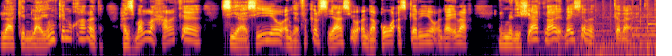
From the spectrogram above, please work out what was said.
لكن لا يمكن مقارنته حزب الله حركة سياسية وعندها فكر سياسي وعندها قوة عسكرية وعندها آخره. الميليشيات لا ليست كذلك.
